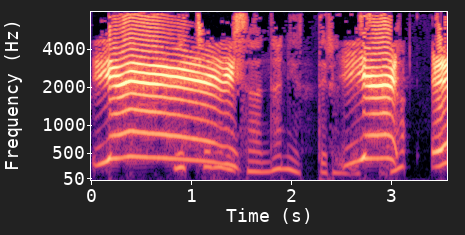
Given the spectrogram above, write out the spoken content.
イェーイ！さん何言ってるんですか？イェーイ！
